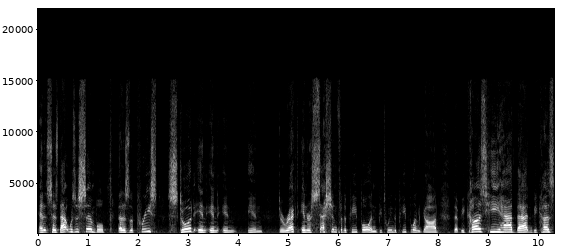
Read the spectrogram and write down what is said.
And it says that was a symbol that as the priest stood in, in, in, in direct intercession for the people and between the people and God, that because he had that and because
